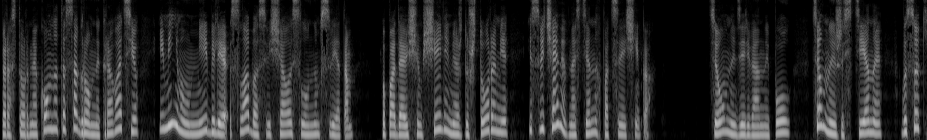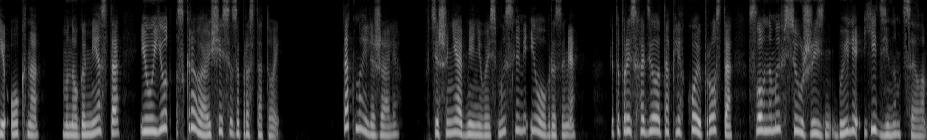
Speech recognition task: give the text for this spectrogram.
Просторная комната с огромной кроватью и минимум мебели слабо освещалась лунным светом, попадающим в щели между шторами и свечами в настенных подсвечниках. Темный деревянный пол, темные же стены, высокие окна, много места и уют, скрывающийся за простотой. Так мы и лежали, в тишине обмениваясь мыслями и образами. Это происходило так легко и просто, словно мы всю жизнь были единым целым.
